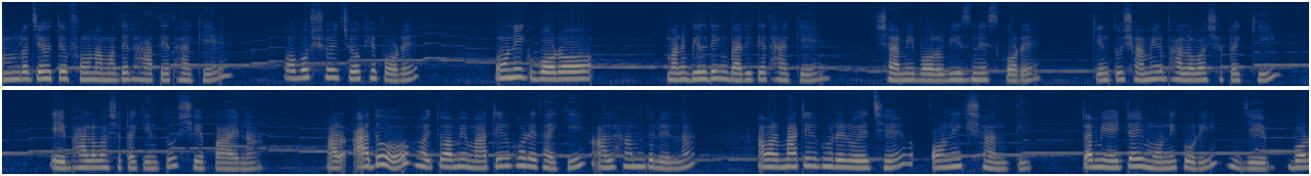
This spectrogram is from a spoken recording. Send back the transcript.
আমরা যেহেতু ফোন আমাদের হাতে থাকে, অবশ্যই চোখে পড়ে। অনেক বড় মানে বিল্ডিং বাড়িতে থাকে, স্বামী বড় বিজনেস করে, কিন্তু স্বামীর ভালোবাসাটা কি? এই ভালোবাসাটা কিন্তু সে পায় না। আর আদৌ হয়তো আমি মাটির ঘরে থাকি, আলহামদুলিল্লাহ, আমার মাটির ঘরে রয়েছে অনেক শান্তি। তো আমি এইটাই মনে করি যে বড়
